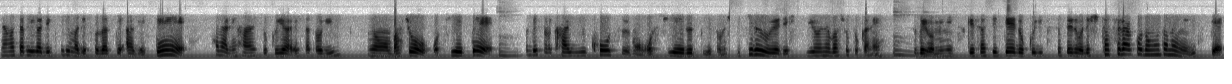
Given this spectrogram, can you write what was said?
長旅ができるまで育て上げてさらに繁殖や餌取りの場所を教えてうん。でその回遊コースも教えるっていうその生きる上で必要な場所とかねうん。術を身につけさせて独立させるのでひたすら子供のために生きて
